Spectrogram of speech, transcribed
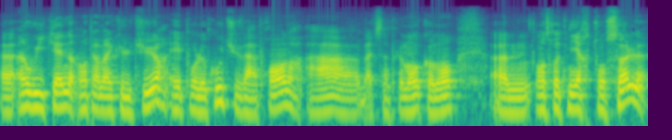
un week-end en permaculture et pour le coup tu vas apprendre à bah, tout simplement comment entretenir ton sol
